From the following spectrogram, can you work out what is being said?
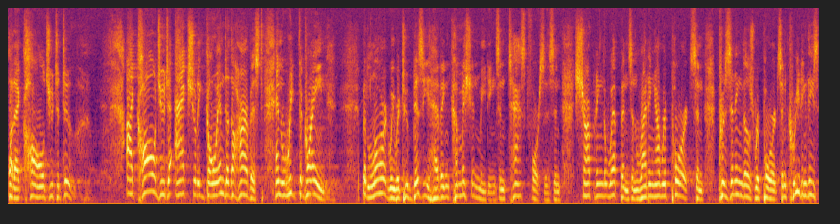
what I called you to do? I called you to actually go into the harvest and reap the grain. But Lord, we were too busy having commission meetings and task forces and sharpening the weapons and writing our reports and presenting those reports and creating these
